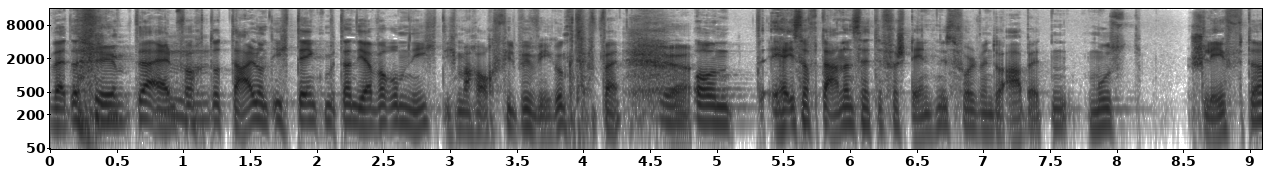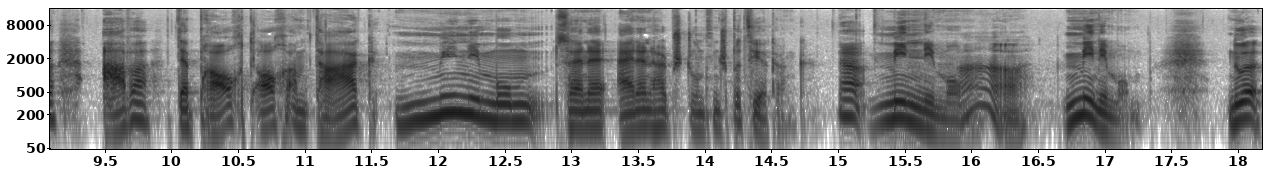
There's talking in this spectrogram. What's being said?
weil das okay. er einfach mhm. total. Und ich denke mir dann, ja, warum nicht? Ich mache auch viel Bewegung dabei. Ja. Und er ist auf der anderen Seite verständnisvoll, wenn du arbeiten musst, schläft er, aber der braucht auch am Tag Minimum seine eineinhalb Stunden Spaziergang. Ja. Minimum. Ah. Minimum. Nur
